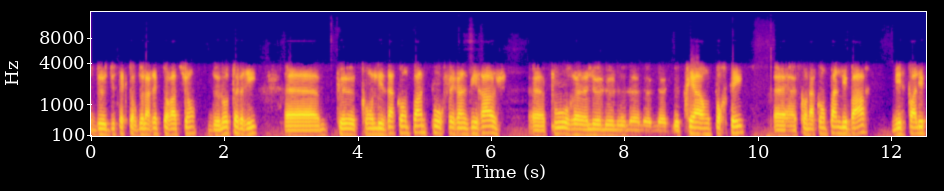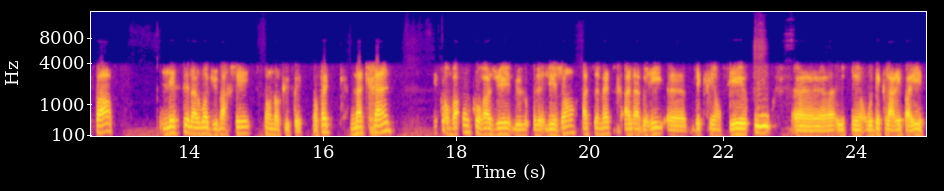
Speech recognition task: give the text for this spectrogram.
du secteur de la restauration, de l'hôtellerie, euh, que qu'on les accompagne pour faire un virage euh, pour euh, le, prêt à emporter, qu'on accompagne les bars, mais il ne fallait pas laisser la loi du marché s'en occuper. En fait, ma crainte, c'est qu'on va encourager les gens à se mettre à l'abri des créanciers ou, ou déclarer faillite.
